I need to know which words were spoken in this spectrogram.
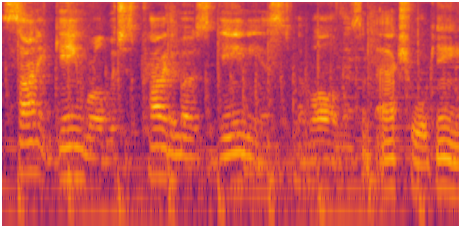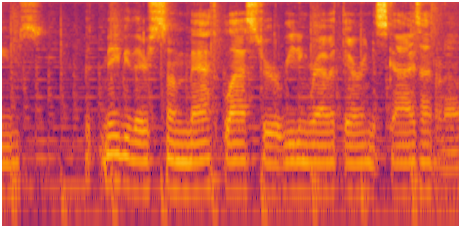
Sonic Game World, which is probably the most gamiest of all of them. Some actual games, but maybe there's some Math Blaster, or Reading Rabbit there in disguise. I don't know.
